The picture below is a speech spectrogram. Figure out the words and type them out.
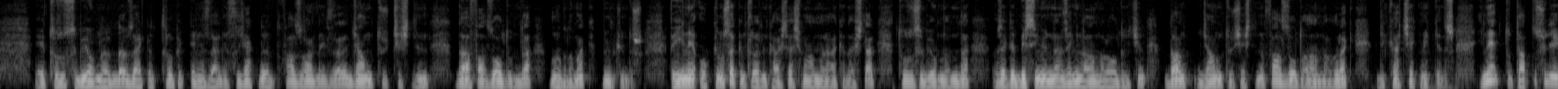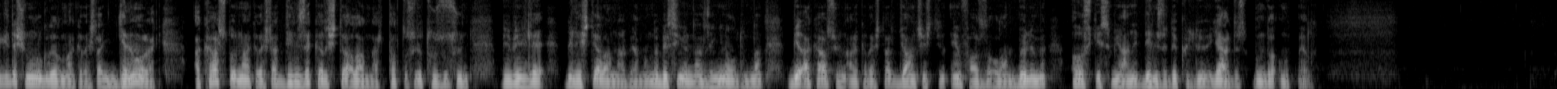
e, tuzlu su biyomlarında özellikle tropik denizlerde, sıcaklığı fazla olan denizlerde canlı tür çeşidinin daha fazla olduğunu da vurgulamak mümkündür. Ve yine okyanus akıntılarının karşılaşma alanları arkadaşlar tuzlu su biyomlarında özellikle besin yönünden zengin alanlar olduğu için canlı tür çeşidinin fazla olduğu alanlar olarak dikkat çekmektedir. Yine tatlı su ile ilgili de şunu vurgulayalım arkadaşlar. Genel olarak akarsuların arkadaşlar denize karıştığı alanlar, tatlı suyla tuzlu suyun birbiriyle birleştiği alanlar bir anlamda besin yönünden zengin olduğundan bir akarsuyun arkadaşlar can çeşitliliğinin en fazla olan bölümü ağız kesimi yani denize döküldüğü yerdir. Bunu da unutmayalım.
